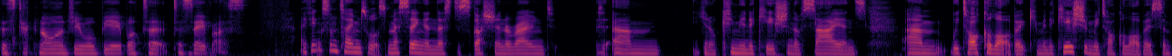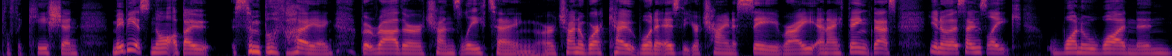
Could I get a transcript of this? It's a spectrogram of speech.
this technology will be able to to save us. I think sometimes what's missing in this discussion around um, you know communication of science. Um, we talk a lot about communication we talk a lot about simplification. Maybe it's not about simplifying but rather translating or trying to work out what it is that you're trying to say right? And i think that's you know it sounds like 101 in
